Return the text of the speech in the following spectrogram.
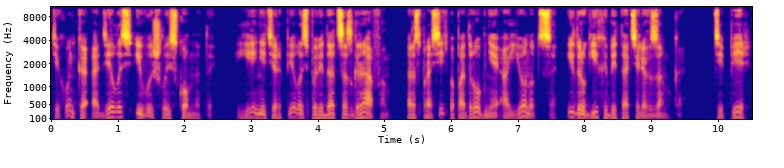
тихонько оделась и вышла из комнаты. Ей не терпелось повидаться с графом, расспросить поподробнее о Йонутце и других обитателях замка. Теперь,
